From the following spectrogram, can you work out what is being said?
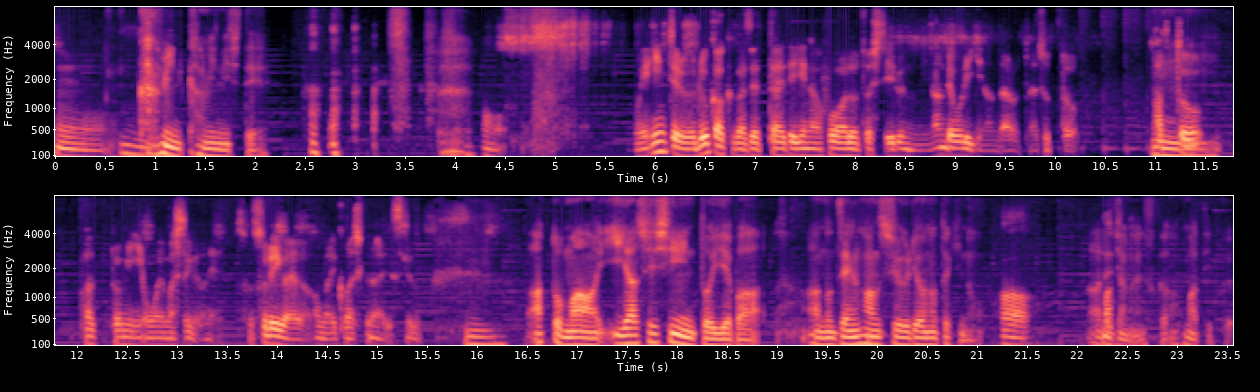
うん。うん髪髪にして。もうもうインテル、ルカクが絶対的なフォワードとしているのになんでオリギなんだろうってのはちょっとパッとうんパッと見思いましたけどね。そそれ以外はあまり詳しくないですけど。うんあとまあ、癒しシーンといえば、あの前半終了の時の、あれじゃないですか、マティプ。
